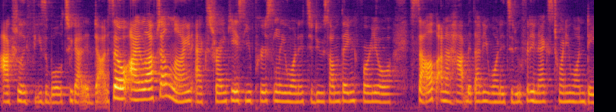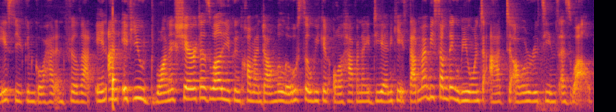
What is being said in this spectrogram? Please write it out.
actually feasible to get it done. So I left a line extra in case you personally wanted to do something for yourself and a habit that you wanted to do for the next 21 days so you can go ahead and fill that in and if you want to share it as well you can comment down below so we can all have an idea in case that might be something we want to add to our routines as well.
